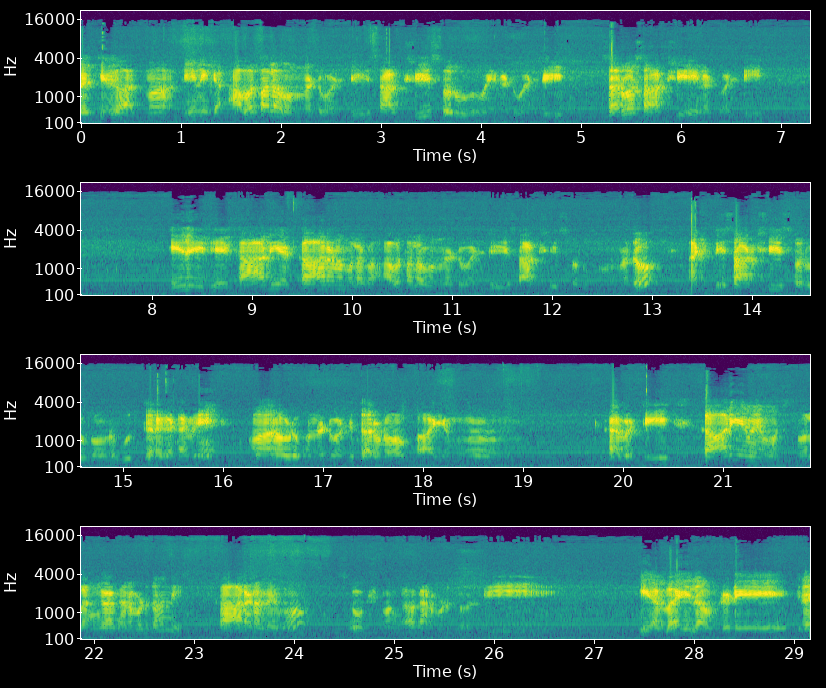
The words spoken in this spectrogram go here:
ప్రత్యేగాత్మ. దీనికి అవతల ఉన్నటువంటి సాక్షి స్వరూపమైనటువంటి సర్వసాక్షి అయినటువంటి ఏదైతే కార్యకారణములకు అవతల ఉన్నటువంటి సాక్షి స్వరూపం ఉన్నదో అట్టి సాక్షి స్వరూపమును గుర్తెరగటమే మానవుడికి ఉన్నటువంటి తరుణోపాయము. కాబట్టి కార్యమేమో స్థూలంగా కనబడుతోంది కారణమేమో సూక్ష్మంగా కనబడుతోంది ఈ అబ్బాయి ఇలా ఉండడే ఇలా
